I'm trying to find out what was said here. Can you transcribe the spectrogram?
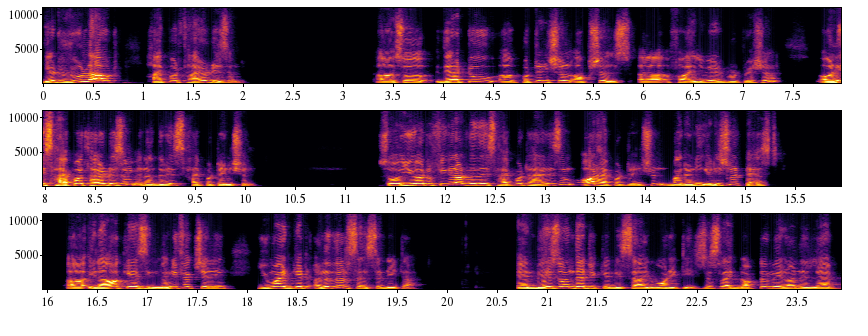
they have to rule out hyperthyroidism. Uh, so there are two uh, potential options for elevated blood pressure. One is hyperthyroidism and other is hypertension. So you have to figure out whether it's hyperthyroidism or hypertension by running additional tests. in our case, in manufacturing, you might get another sensor data and based on that, you can decide what it is. Just like doctor may run a lab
